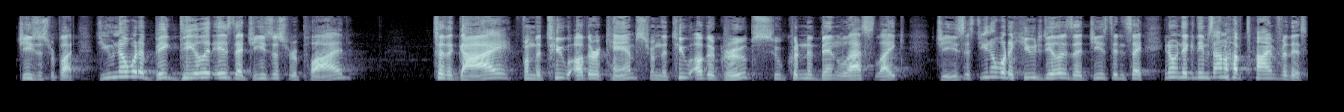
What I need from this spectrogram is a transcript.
Jesus replied. Do you know what a big deal it is that Jesus replied to the guy from the two other camps, from the two other groups who couldn't have been less like Jesus? Do you know what a huge deal is that Jesus didn't say, you know, Nicodemus, I don't have time for this.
